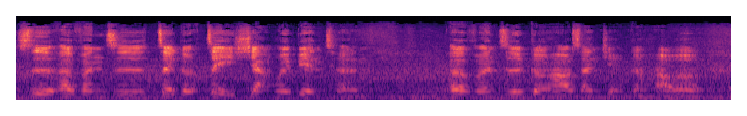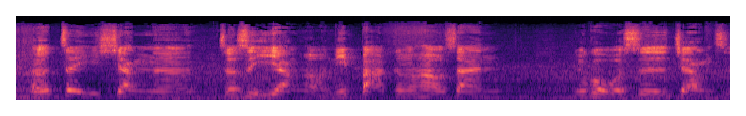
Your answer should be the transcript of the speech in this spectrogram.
是二分之这个这一项会变成二分之根号三减根号二，而这一项呢则是一样哈，你把根号三，如果我是这样子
